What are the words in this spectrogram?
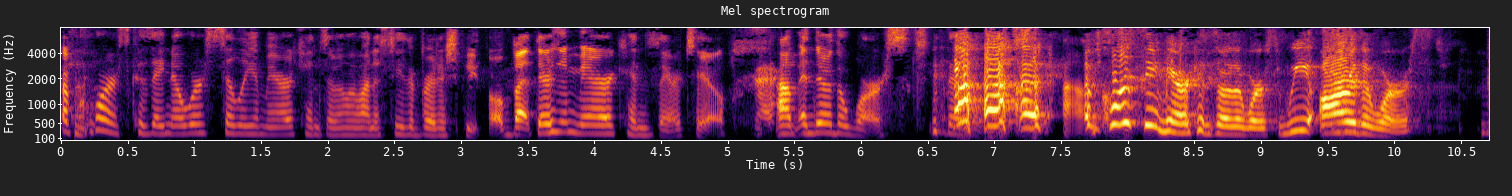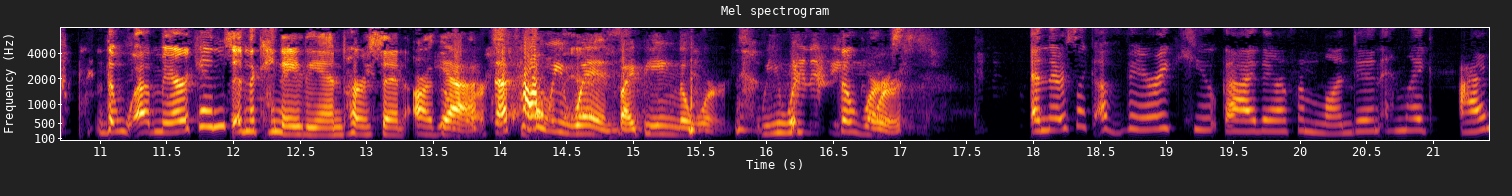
Of course, because they know we're silly Americans and we want to see the British people. But there's Americans there too, um, and they're the worst. They're the, worst. of Um, course, the Americans are the worst. We are the worst. the Americans and the Canadian person are the yeah, worst. that's how we that. win by being the worst. We win The the worst. worst. and there's like a very cute guy there from London, and like I'm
